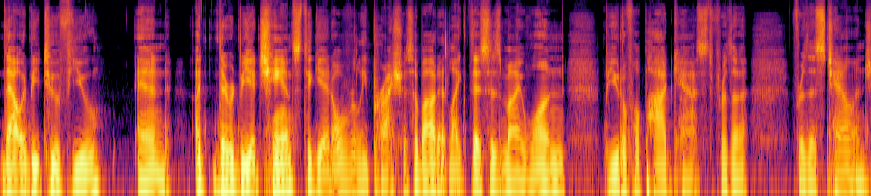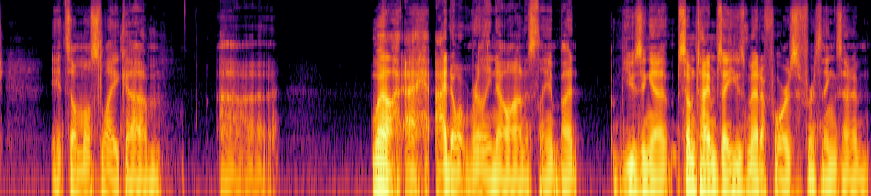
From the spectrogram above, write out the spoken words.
that would be too few, and a, there would be a chance to get overly precious about it. Like this is my one beautiful podcast for the for this challenge. It's almost like um, uh, well, I I don't really know honestly, but using a sometimes I use metaphors for things that I'm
